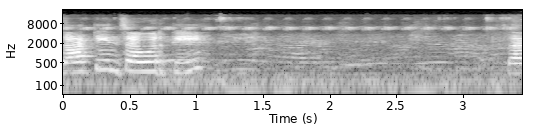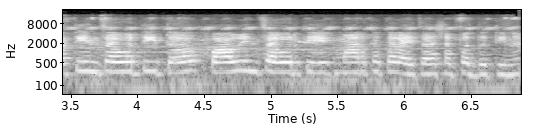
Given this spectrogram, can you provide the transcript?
सात इंचावरती सात इंचावरती इथं पाव इंचावरती एक मार्क करायचा अशा पद्धतीनं.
